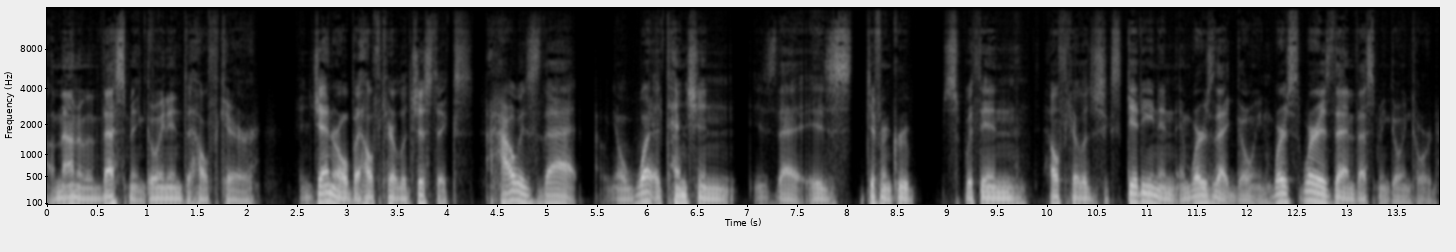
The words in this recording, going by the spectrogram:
amount of investment going into healthcare in general, but healthcare logistics. How is that? You know, what attention is that is different groups within healthcare logistics getting, and, and where's that going? Where's where is that investment going toward?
